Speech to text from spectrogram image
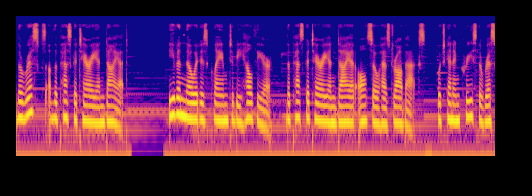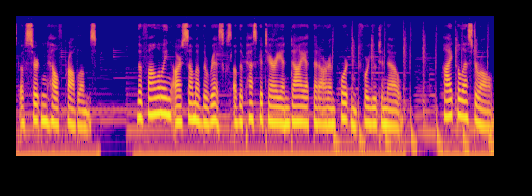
The risks of the pescatarian diet. Even though it is claimed to be healthier, the pescatarian diet also has drawbacks, which can increase the risk of certain health problems. The following are some of the risks of the pescatarian diet that are important for you to know. High cholesterol.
